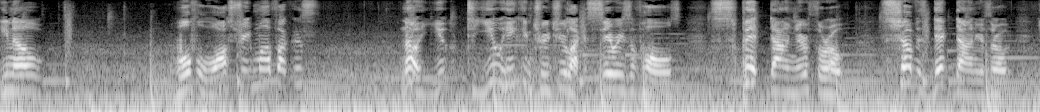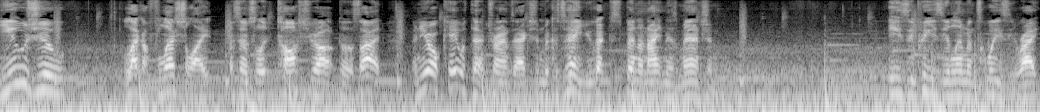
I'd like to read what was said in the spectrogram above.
you know, Wolf of Wall Street motherfuckers, no, you to you he can treat you like a series of holes, spit down your throat, shove his dick down your throat, use you like a fleshlight, essentially toss you out to the side, and you're okay with that transaction because hey, you got to spend a night in his mansion. Easy peasy lemon squeezy, right?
